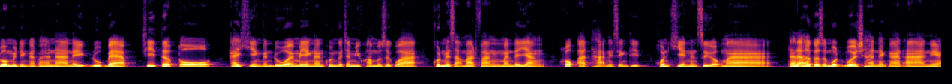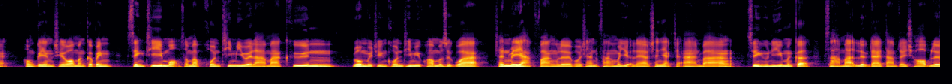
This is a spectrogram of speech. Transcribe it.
รวมไปถึงการพัฒนาในรูปแบบที่เติบโตใกล้เคียงกันด้วย ไม่อย่างนั้นคุณก็จะมีความรู้สึกว่าคุณไม่สามารถฟังมันได้อย่างครบอัตถะในสิ่งที่คนเขียนหนังสือออกมา แต่แล้วถ้าเกิดสมมติเวอร์ชันในการอ่านเนี่ยผมก็ยังเชื่อว่ามันก็เป็นสิ่งที่เหมาะสำหรับคนที่มีเวลามากขึ้น รวมไปถึงคนที่มีความรู้สึกว่า ฉันไม่อยากฟังเลยเพราะฉันฟังมาเยอะแล้ว ฉันอยากจะอ่านบ้าง สิ่งเหล่านี้มันก็สามารถเลือกได้ตามใจชอบเล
